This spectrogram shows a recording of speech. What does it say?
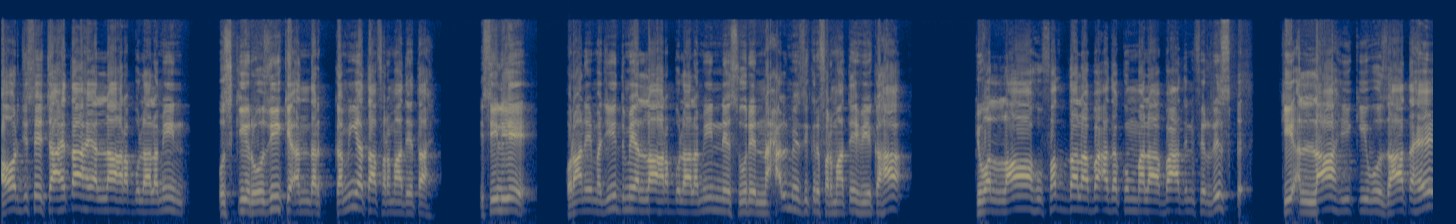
اور جسے چاہتا ہے اللہ رب العالمین اس کی روزی کے اندر کمی عطا فرما دیتا ہے۔ اسی لیے قرآن مجید میں اللہ رب العالمین نے سور نحل میں ذکر فرماتے ہوئے کہا کہ واللہ فضل بعدکم علی بعد فی الرزق، کہ اللہ ہی کی وہ ذات ہے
